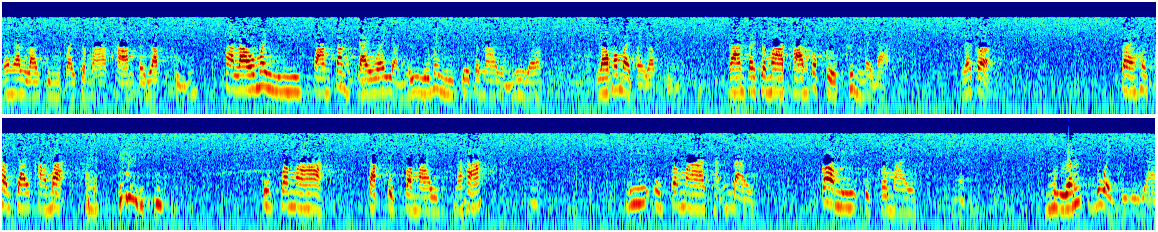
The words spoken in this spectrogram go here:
ดังนั้นเราจึงไปสมาทานไปรับศีลถ้าเราไม่มีความตั้งใจไว้อย่างนี้ หรือไม่มีเจตนาอย่างนี้แล้ว เราก็ไม่ไปรับศีลการไปสมาทานก็เกิดขึ้นไม่ได้ แล้วก็ แต่ให้เข้าใจคำว่า อุปมากับอุปไมยนะคะ มีอุปมาฉันใด ก็มีอุปไมย เหมือนด้วยกิริยา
